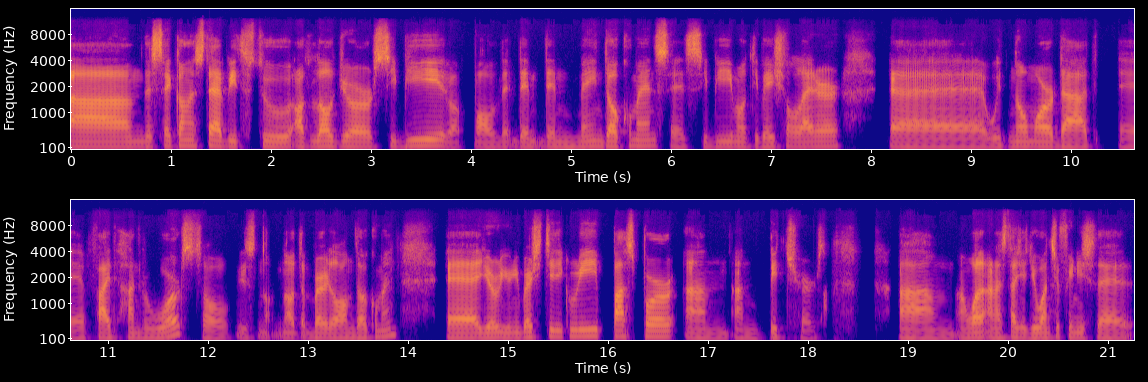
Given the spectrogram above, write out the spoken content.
Um, the second step is to upload your CV, well, the, the, the main documents, a CV motivation letter uh, with no more than uh, 500 words. So it's not, not a very long document. Uh, your university degree, passport, and, and pictures. Um, and well, Anastasia, you want to finish the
